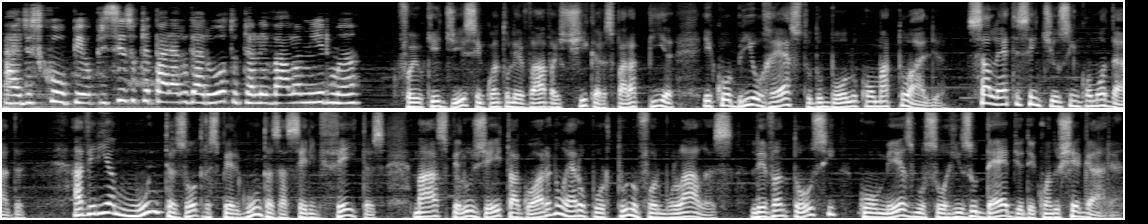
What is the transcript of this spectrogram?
Ah, desculpe, eu preciso preparar o garoto para levá-lo à minha irmã. Foi o que disse enquanto levava as xícaras para a pia e cobria o resto do bolo com uma toalha. Salete sentiu-se incomodada. Haveria muitas outras perguntas a serem feitas, mas pelo jeito agora não era oportuno formulá-las. Levantou-se com o mesmo sorriso débil de quando chegara.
